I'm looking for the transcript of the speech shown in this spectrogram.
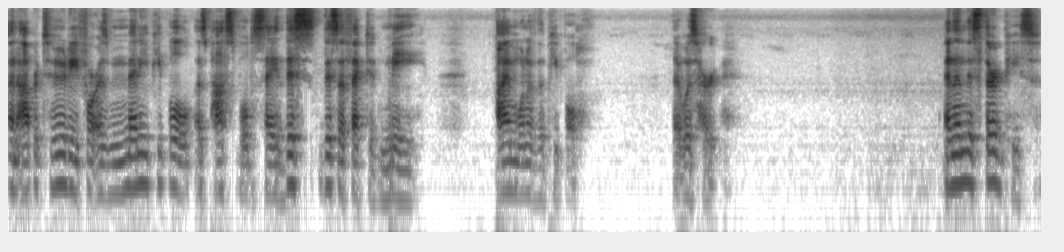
an opportunity for as many people as possible to say this this affected me i'm one of the people that was hurt and then this third piece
